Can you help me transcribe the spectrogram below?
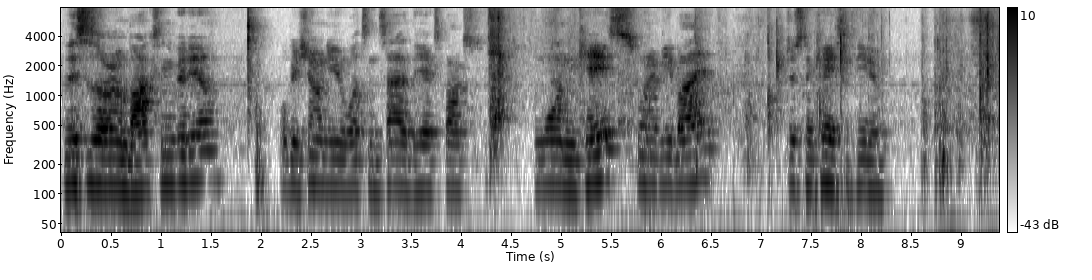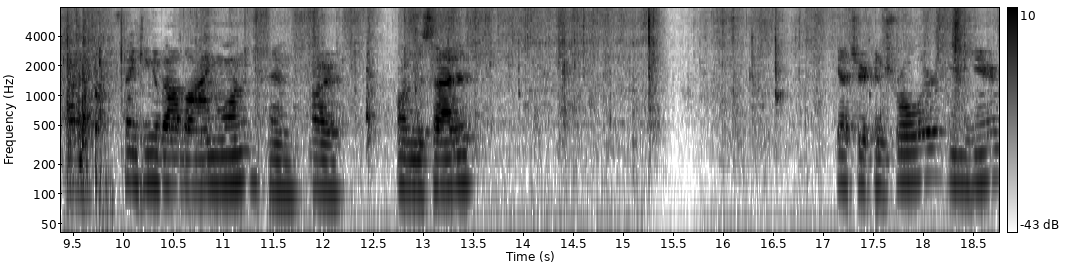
This is our unboxing video. We'll be showing you what's inside of the Xbox One case whenever you buy it. Just in case if you are thinking about buying one and are undecided. Got your controller in here.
